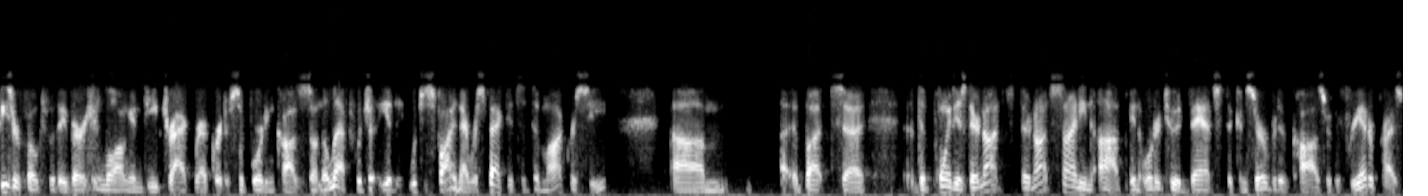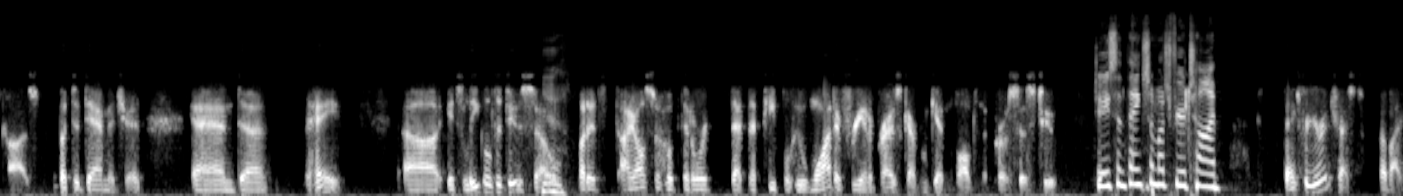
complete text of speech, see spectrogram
These are folks with a very long and deep track record of supporting causes on the left, which which is fine. I respect. It's a democracy. Um, but uh, the point is, they're not they're not signing up in order to advance the conservative cause or the free enterprise cause, but to damage it. And uh, hey, uh, it's legal to do so, yeah. but it's. I also hope that or that the people who want a free enterprise government get involved in the process too. Jason, thanks so much for your time. Thanks for your interest. Bye bye.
